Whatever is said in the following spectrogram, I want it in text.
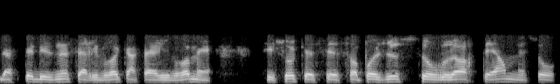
l'aspect business arrivera quand ça arrivera mais c'est sûr que ce sera pas juste sur leurs termes mais sur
